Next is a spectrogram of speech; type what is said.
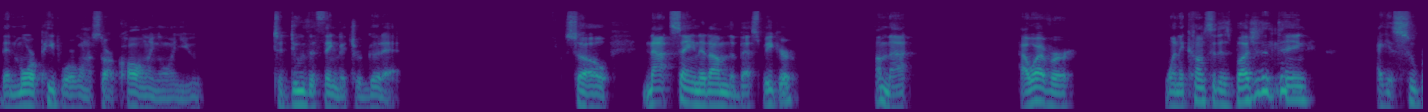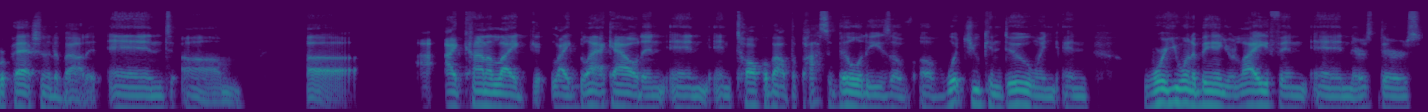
then more people are going to start calling on you to do the thing that you're good at. So, not saying that I'm the best speaker, I'm not. However, when it comes to this budgeting thing, I get super passionate about it, and um, uh, I, I kind of like like black out and and and talk about the possibilities of of what you can do and and where you want to be in your life, and and there's there's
